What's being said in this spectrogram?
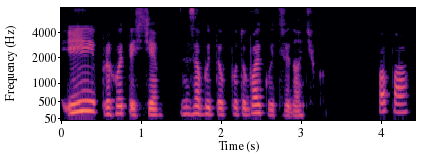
і приходьте ще. Не забудьте вподобайку і дзвіночок. Па-па!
